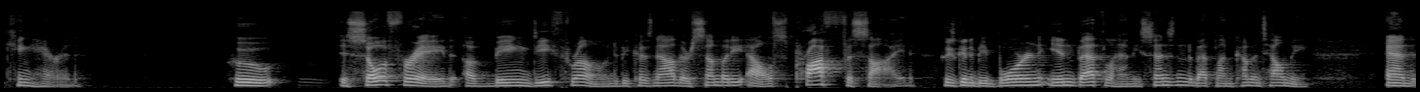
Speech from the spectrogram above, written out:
King Herod, who is so afraid of being dethroned because now there's somebody else prophesied who's going to be born in Bethlehem. He sends them to Bethlehem, come and tell me. And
